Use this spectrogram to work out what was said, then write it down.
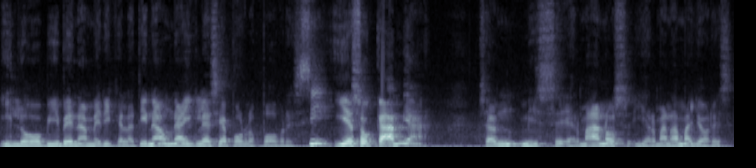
y lo vive en América Latina, una iglesia por los pobres. Sí. Y eso cambia. O sea, mis hermanos y hermanas mayores,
